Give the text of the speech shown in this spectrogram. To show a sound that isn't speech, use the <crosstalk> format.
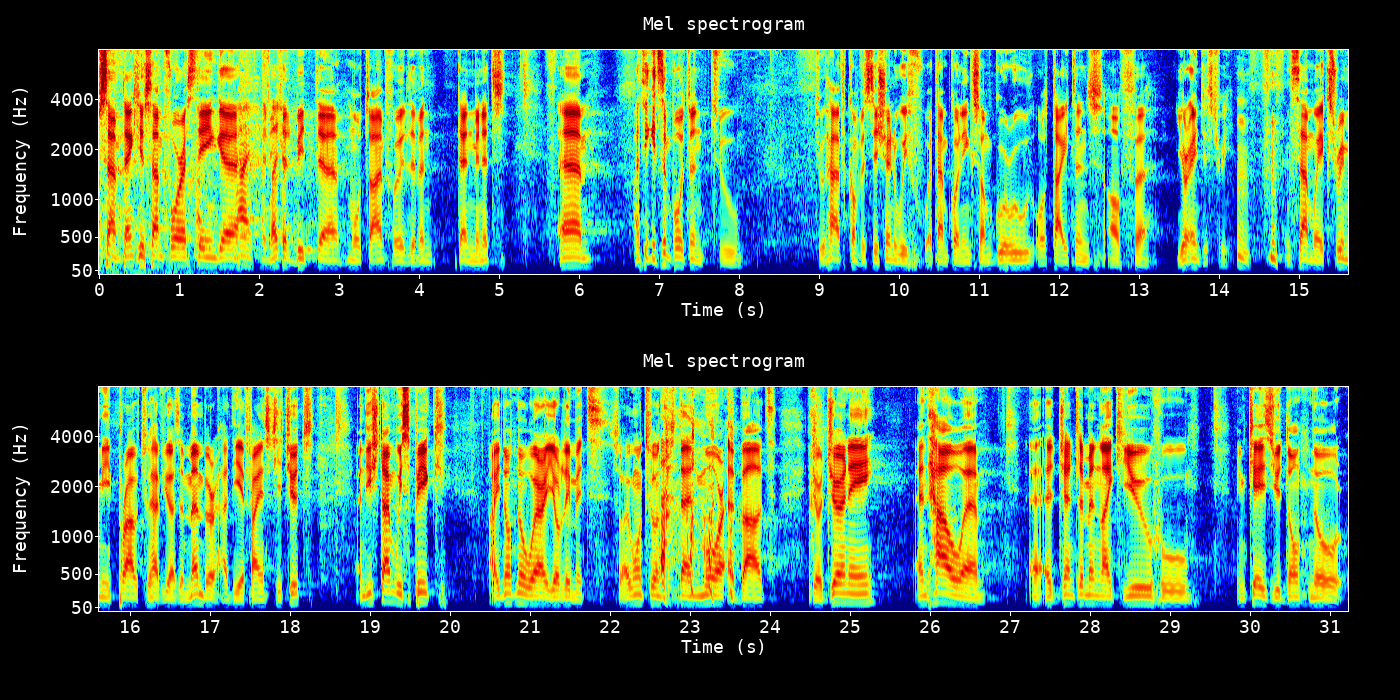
Sam, thank you, Sam, for staying uh, a little bit uh, more time for 11, 10 minutes. Um, I think it's important to, to have conversation with what I'm calling some guru or titans of uh, your industry. <laughs> and Sam, we're extremely proud to have you as a member at the FII Institute. And each time we speak, I don't know where your limits. So I want to understand <laughs> more about your journey and how um, a gentleman like you who, in case you don't know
